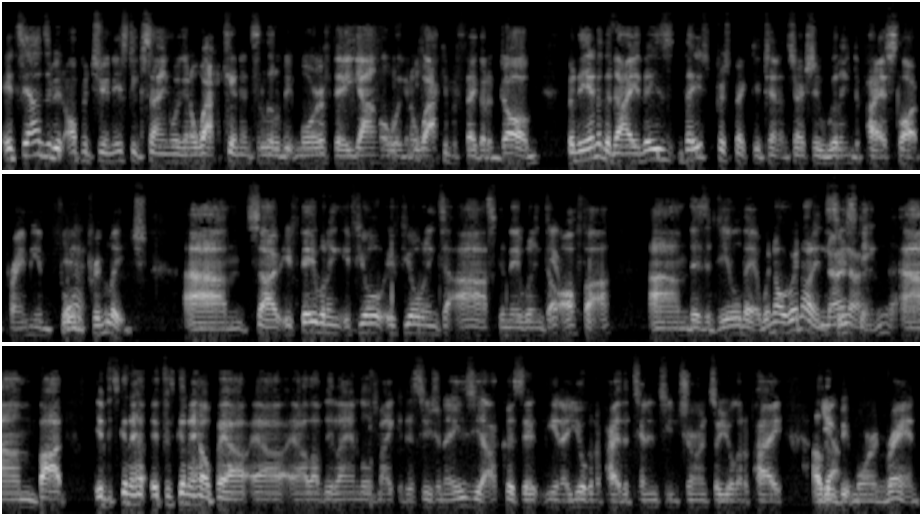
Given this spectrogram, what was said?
It sounds a bit opportunistic saying we're going to whack tenants a little bit more if they're young, or we're going to whack them if they got a dog. But at the end of the day, these these prospective tenants are actually willing to pay a slight premium for yeah. the privilege. Um, so if they're willing, if you're if you're willing to ask and they're willing to yep. offer, um, there's a deal there. We're not we're not insisting, no, no. Um, but if it's gonna if it's gonna help our, our, our lovely landlords make a decision easier because you know you're going to pay the tenancy insurance or you're going to pay a little bit more in rent.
